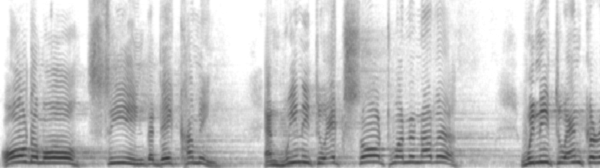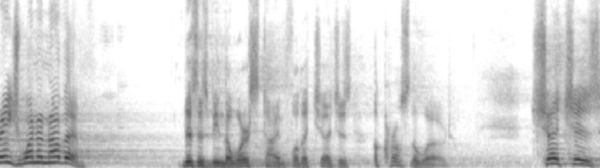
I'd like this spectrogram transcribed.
All the more seeing the day coming and we need to exhort one another. We need to encourage one another. this has been the worst time for the churches across the world. Churches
